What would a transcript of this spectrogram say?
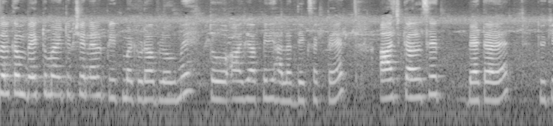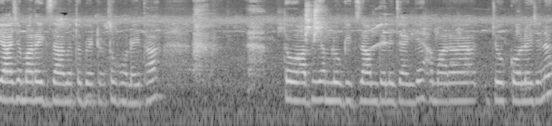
welcome back to my YouTube channel Preet Matuda blog में। तो आज आप मेरी हालत देख सकते हैं। आज कल से बेटर है क्योंकि आज हमारा एग्ज़ाम है तो बेटर तो होना ही था। तो अभी हम लोग एग्ज़ाम देने जाएँगे। हमारा जो कॉलेज है ना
